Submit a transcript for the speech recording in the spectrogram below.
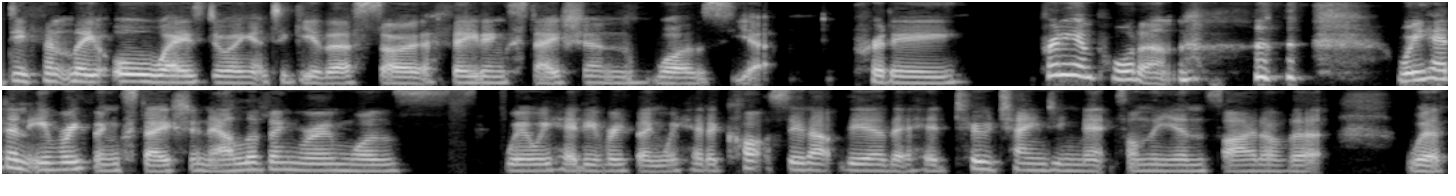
definitely always doing it together. So a feeding station was yeah pretty pretty important. we had an everything station. Our living room was where we had everything. We had a cot set up there that had two changing mats on the inside of it with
